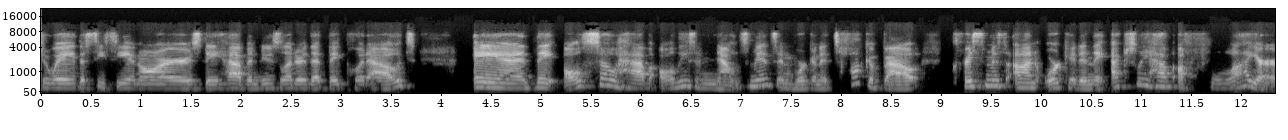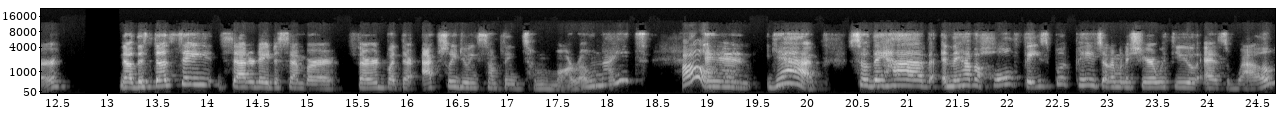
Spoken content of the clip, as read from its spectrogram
hoa the CC&Rs they have a newsletter that they put out. And they also have all these announcements, and we're going to talk about Christmas on Orchid. And they actually have a flyer. Now, this does say Saturday, December 3rd, but they're actually doing something tomorrow night. Oh. And yeah, so they have, and they have a whole Facebook page that I'm going to share with you as well.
